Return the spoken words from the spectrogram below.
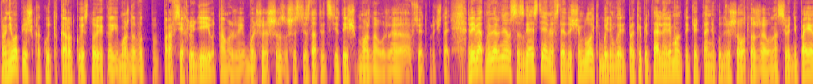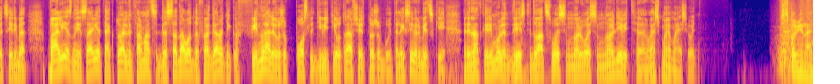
про него пишешь какую-то короткую историю, и можно вот про всех людей, вот там уже их больше 630 тысяч, можно уже все это прочитать. Ребят, мы вернемся с гостями в следующем блоке, будем говорить про капитальный ремонт, и тетя Таня Кудряшова тоже у нас сегодня появится. И, ребят, Полезные советы, актуальная информация для садоводов и огородников. В финале уже после 9 утра все это тоже будет. Алексей Вербицкий, Ренат Каримулин, 228-08-09, 8 мая сегодня. Вспоминать.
